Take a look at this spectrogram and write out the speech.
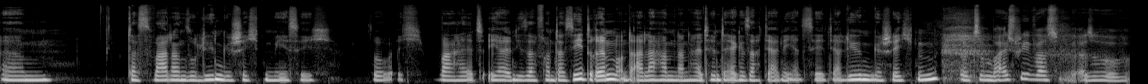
Ähm, das war dann so Lügengeschichtenmäßig. So, ich war halt eher in dieser Fantasie drin und alle haben dann halt hinterher gesagt, ja, die erzählt ja Lügengeschichten. Und zum Beispiel, was, also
